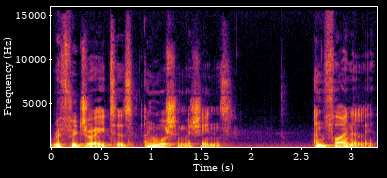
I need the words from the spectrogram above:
refrigerators, and washing machines. And finally,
